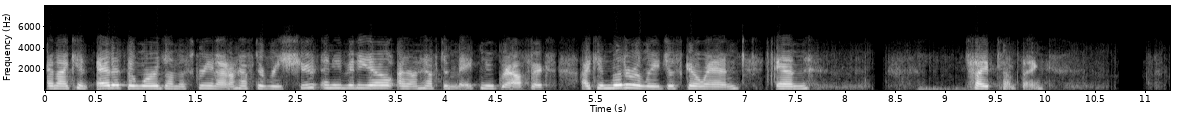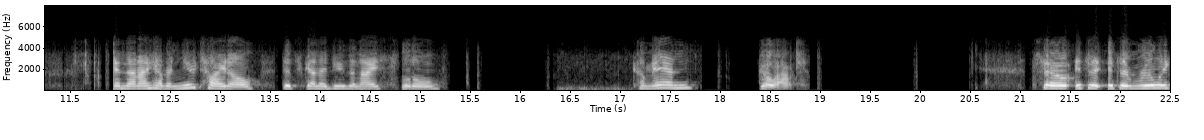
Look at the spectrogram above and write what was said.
and I can edit the words on the screen. I don't have to reshoot any video. I don't have to make new graphics. I can literally just go in and type something. And then I have a new title that's going to do the nice little come in, go out. So it's a, it's a really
